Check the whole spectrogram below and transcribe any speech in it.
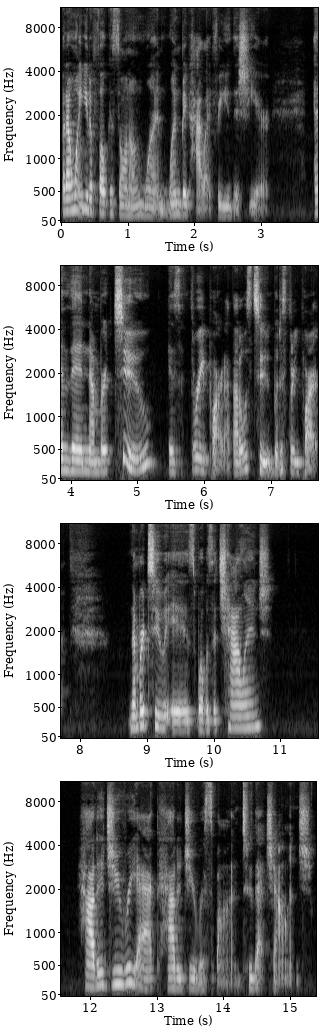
but I want you to focus on on one, one big highlight for you this year. And then number 2 is three part. I thought it was two, but it's three part. Number 2 is what was a challenge? How did you react? How did you respond to that challenge?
